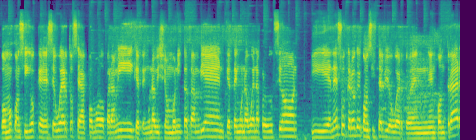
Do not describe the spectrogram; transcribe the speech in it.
¿Cómo consigo que ese huerto sea cómodo para mí, que tenga una visión bonita también, que tenga una buena producción? Y en eso creo que consiste el biohuerto, en encontrar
